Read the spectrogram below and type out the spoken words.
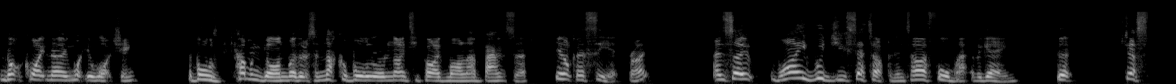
not quite knowing what you're watching, the ball's come and gone, whether it's a knuckleball or a 95 mile an hour bouncer, you're not going to see it, right? And so, why would you set up an entire format of a game just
